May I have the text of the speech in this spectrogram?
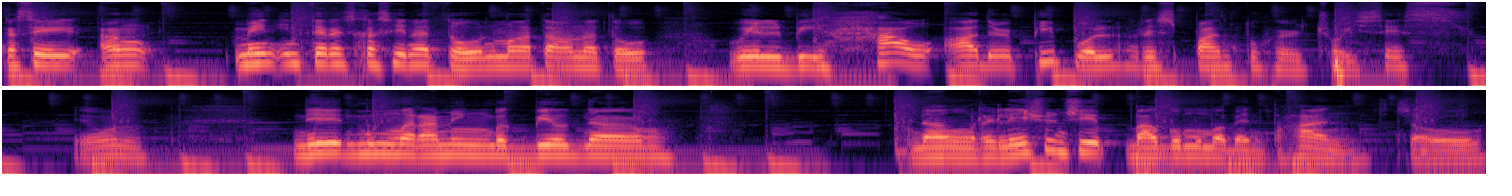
kasi ang main interest kasi na to, ng mga tao na to, will be how other people respond to her choices. Yun. Need mong maraming mag-build ng ng relationship bago mo mabentahan. So,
